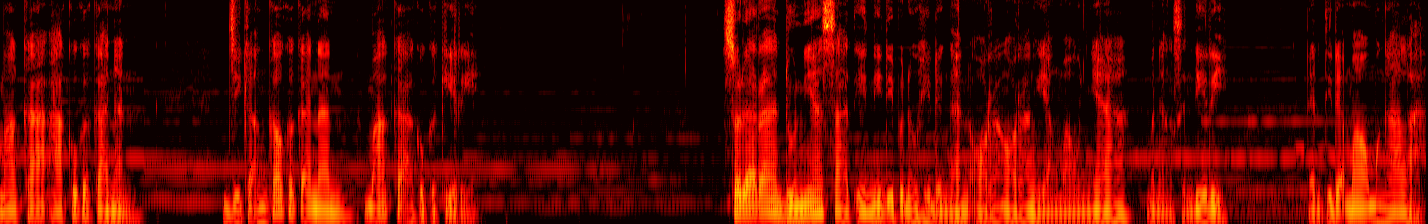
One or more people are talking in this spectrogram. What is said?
maka aku ke kanan jika engkau ke kanan, maka aku ke kiri. Saudara, dunia saat ini dipenuhi dengan orang-orang yang maunya menang sendiri dan tidak mau mengalah,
